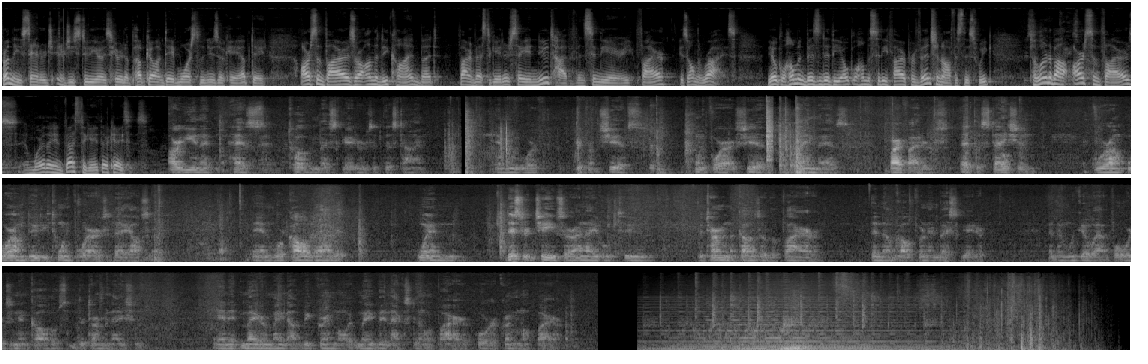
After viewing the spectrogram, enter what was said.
From the SandRidge Energy Studios here at OPUBCO, I'm Dave Morris with the NewsOK update. Arson fires are on the decline, but fire investigators say a new type of incendiary fire is on the rise. The Oklahoman visited the Oklahoma City Fire Prevention Office this week to learn about arson fires and where they investigate their cases. Our unit has 12 investigators at this time, and we work different shifts, 24-hour shifts, same as firefighters at the station. We're on, we're on duty 24 hours a day also. And we're called out at, when district chiefs are unable to determine the cause of a fire, then they'll call for an investigator. And then we go out forwards and then cause determination. And it may or may not be criminal, it may be an accidental fire or a criminal fire.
